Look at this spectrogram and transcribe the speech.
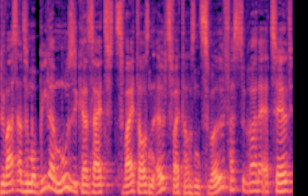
du warst also mobiler Musiker seit 2011, 2012, hast du gerade erzählt.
